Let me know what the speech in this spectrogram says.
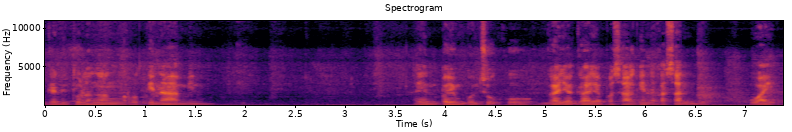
Ganito lang ang routine namin. Ayan pa yung bunso ko. Gaya-gaya pa sa akin nakasando. White.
